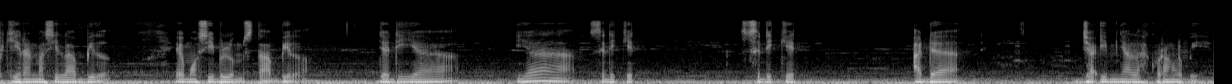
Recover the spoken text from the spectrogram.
Pikiran masih labil. Emosi belum stabil. Jadi ya ya sedikit sedikit ada jaimnya lah kurang lebih.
